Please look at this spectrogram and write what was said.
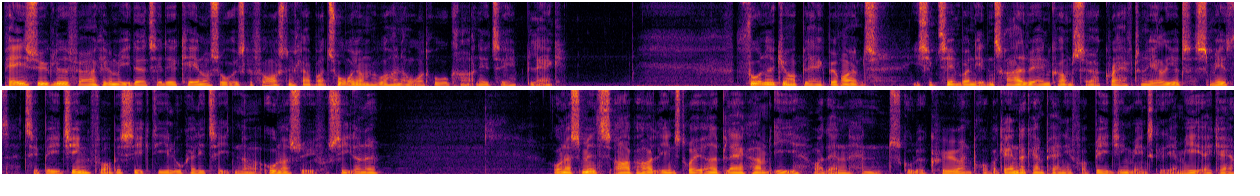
Pei cyklede 40 km til det kanozoiske forskningslaboratorium, hvor han overdrog kraniet til Black. Fundet gjorde Black berømt, i september 1930 ankom Sir Grafton Elliot Smith til Beijing for at besigtige lokaliteten og undersøge fossilerne. Under Smiths ophold instruerede Black ham i, hvordan han skulle køre en propagandakampagne for Beijing-mennesket i Amerika.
